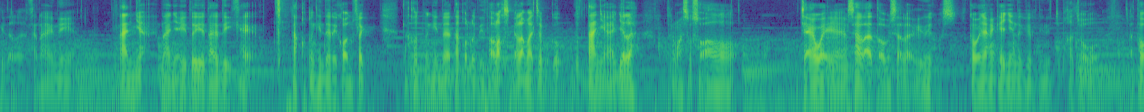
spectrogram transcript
gitu loh karena ini nanya nanya itu ya tadi kayak takut menghindari konflik takut menghindar takut lo ditolak segala macam gue, tanya aja lah. Termasuk soal cewek ya misalnya atau misalnya ini kebanyakan kayaknya negeri ini bakal cowok atau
